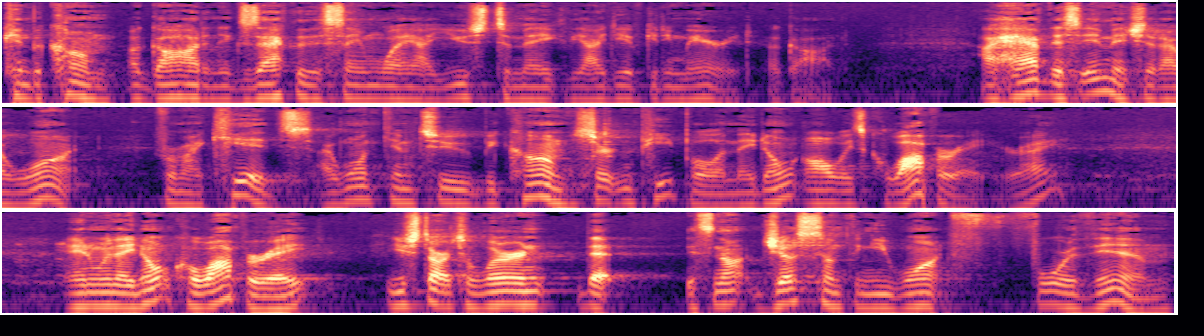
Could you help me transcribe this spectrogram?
can become a God in exactly the same way I used to make the idea of getting married a God. I have this image that I want for my kids. I want them to become certain people, and they don't always cooperate, right? And when they don't cooperate, you start to learn that it's not just something you want for them,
